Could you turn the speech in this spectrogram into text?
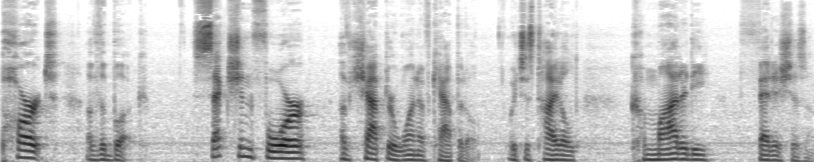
part of the book, section four of chapter one of Capital, which is titled Commodity fetishism.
